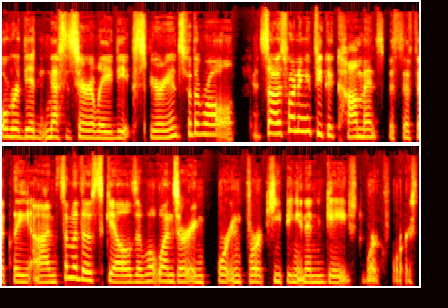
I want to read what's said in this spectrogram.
over the necessarily the experience for the role. So I was wondering if you could comment specifically on some of those skills and what ones are important for keeping an engaged workforce.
